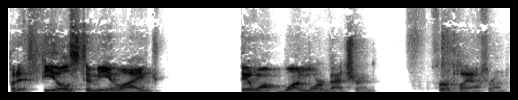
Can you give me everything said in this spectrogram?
But it feels to me like they want one more veteran for a playoff run.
